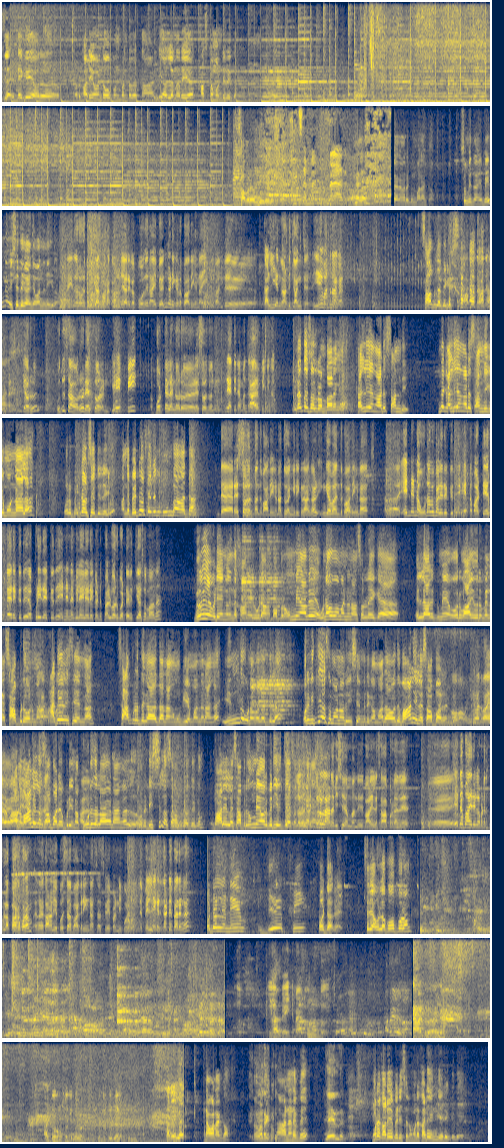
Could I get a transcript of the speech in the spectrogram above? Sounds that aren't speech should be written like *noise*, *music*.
இல்ல இன்னைக்கு ஒரு ஒரு கடையை வந்து ஓபன் பண்றதை தாண்டி அதுல நிறைய கஷ்டம் ஒன்று இருக்கு. சாப்பாடு எப்படி இருக்கு நல்லா இருக்கு. அனைவருக்கும் வணக்கம். சுமிதா இப்ப என்ன விஷயத்துக்காக இங்க வந்து நிக்கிறோம்? இது ஒரு வித்தியாசமான காணொலியா இருக்க போது நான் இப்ப எங்க நிக்கிறேன் பாத்தீங்கன்னா இது வந்து கல்லியங்காடு ஜங்ஷன் ஏன் வந்தாங்க சாப்பிடுறதுக்கு. ஒரு புதுசா ஒரு ரெஸ்டாரண்ட் ஏபி ஹோட்டல் ஒரு ரெஸ்டாரண்ட் வந்து இன்றைய தினம் வந்து ஆரம்பிக்கணும். இடத்த சொல்றோம் பாருங்க. கல்லியங்காடு சந்தி. இந்த கல்லியங்காடு சந்திக்கு முன்னால ஒரு பெட்ரோல் செட் இருக்கு. அந்த பெட்ரோல் செட்டுக்கு முன்பாகத்தான் இந்த ரெஸ்டாரண்ட் வந்து பாத்தீங்கன்னா துவங்கி இருக்கிறாங்க இங்க வந்து பாத்தீங்கன்னா அஹ், என்னென்ன உணவுகள் இருக்குது என்ன மாதிரி டேஸ்ட்ல இருக்குது எப்படி இருக்குது என்னென்ன விலையில இருக்குன்னு பல்வேறுபட்ட வித்தியாசமான நிறைய விடயங்கள் இந்த காணொலி ஊடாக பார்க்குறோம். உண்மையாவே உணவகம்னு நான் சொல்லிக்க எல்லாருக்குமே ஒரு வாய் உரிமை நான் சாப்பிடணும். அதே விஷயம்தான். சாப்பிட்றதுக்காக தான் நாங்கள் முக்கியம் வந்து நாங்கள் இந்த உணவகத்தில் ஒரு வித்தியாசமான ஒரு விஷயம் இருக்காம் அதாவது வாழையில சாப்பாடு அந்த வாழை- வாழையில சாப்பாடு. எப்படின்னா கூடுதலாக நாங்கள் ஒரு டிஷ்ஷில் சாப்பிட்றதுக்கும் வாழையில சாப்பிட்றது உண்மையாக ஒரு பெரிய வித்தியாசம் நேச்சுரலான விஷயம் வந்து வாழையில சாப்பிடுறது. என்ன மாதிரி இருக்க அப்படின்னு ஃபுல்லாக பார்க்க போறோம். எங்களோட காணொலியை பெருசாக பார்க்குறீங்கன்னா சப்ஸ்கிரைப் பண்ணி போட்டு இந்த பெல் ஐக்கன் தட்டி பாருங்க. ஹோட்டல்ல நேம் ஜேபி ஹோட்டல் சரியா உள்ள போக போறோம். ஆட்டு வராங்க அண்ணா வணக்கம் வணக்கம் அண்ணன பேர் ஜெயந்தன் உங்களோட கடையை பேர் சொல்லுங்க உங்களோட கடை எங்க இருக்குது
